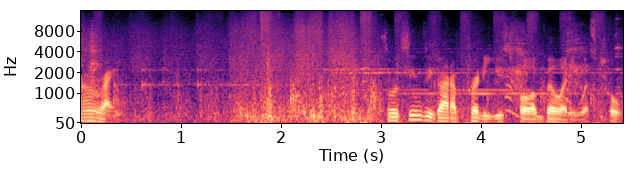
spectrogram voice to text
Alright. So it seems we got a pretty useful ability with Tool.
